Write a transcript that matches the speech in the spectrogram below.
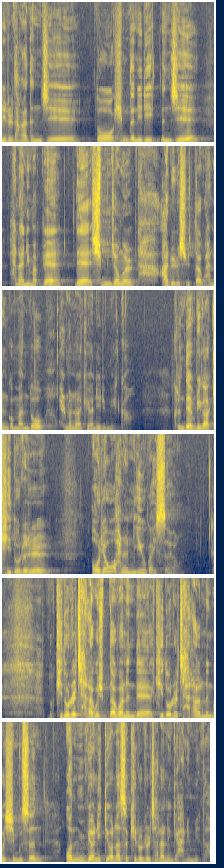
일을 당하든지 또 힘든 일이 있든지 하나님 앞에 내 심정을 다 아릴 수 있다고 하는 것만도 얼마나 귀한 일입니까? 그런데 우리가 기도를 어려워하는 이유가 있어요. 또 기도를 잘하고 싶다고 하는데 기도를 잘하는 것이 무슨 언변이 뛰어나서 기도를 잘하는 게 아닙니다.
